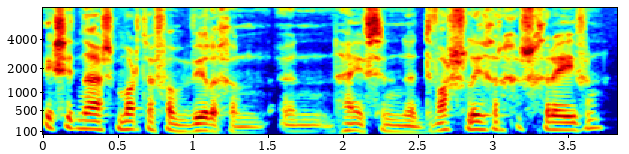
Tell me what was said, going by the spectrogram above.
Ik zit naast Marten van Willigen en hij heeft een eh, dwarsligger geschreven.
